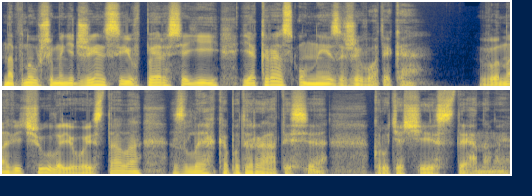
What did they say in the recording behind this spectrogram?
напнувши мені джинси і вперся їй якраз униз животика. Вона відчула його і стала злегка потиратися, крутячи стегнами.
